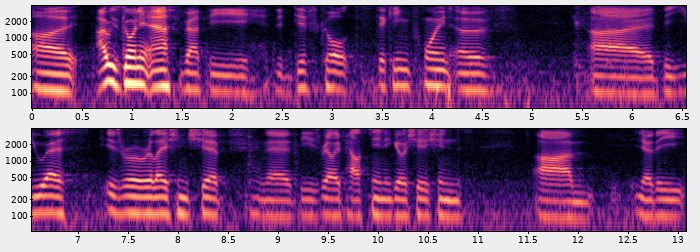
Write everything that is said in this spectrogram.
Uh, I was going to ask about the, the difficult sticking point of uh, the U.S.-Israel relationship, the, the Israeli-Palestinian negotiations, um, you know, the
